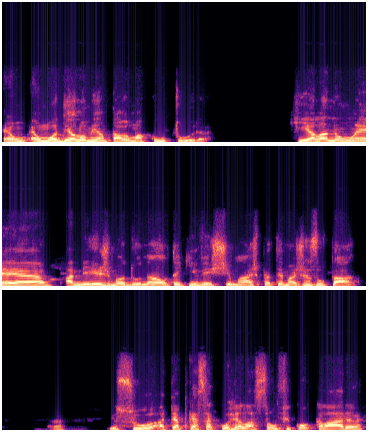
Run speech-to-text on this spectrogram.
é um, é um modelo mental, é uma cultura que ela não é a mesma do não, tem que investir mais para ter mais resultado. Né? Isso, até porque essa correlação ficou clara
